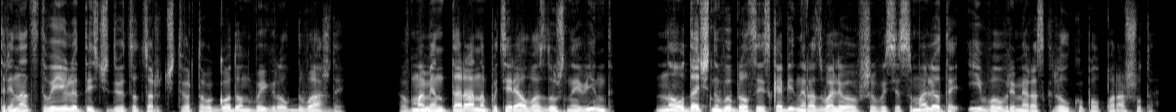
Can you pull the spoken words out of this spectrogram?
13 июля 1944 года он выиграл дважды. В момент тарана потерял воздушный винт, но удачно выбрался из кабины разваливавшегося самолета и вовремя раскрыл купол парашюта.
